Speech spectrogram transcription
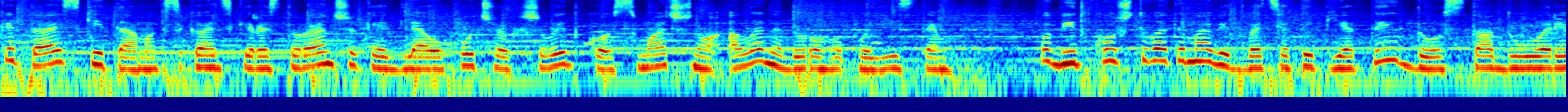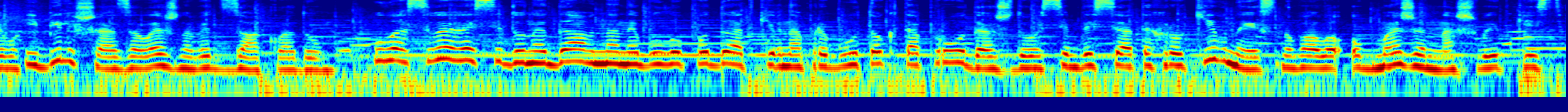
китайські та мексиканські ресторанчики для охочих швидко, смачно, але недорого поїсти. Обід коштуватиме від 25 до 100 доларів і більше залежно від закладу. У Лас-Вегасі донедавна не було податків на прибуток та продаж. До 70-х років не існувало обмежень на швидкість.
